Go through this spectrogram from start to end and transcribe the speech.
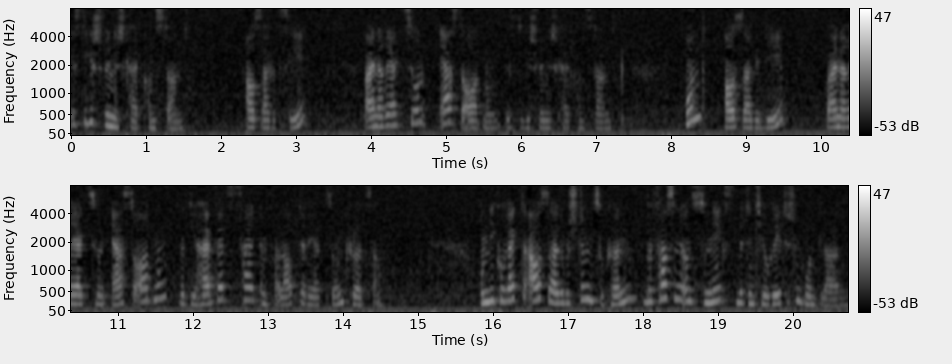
ist die Geschwindigkeit konstant. Aussage C. Bei einer Reaktion erster Ordnung ist die Geschwindigkeit konstant. Und Aussage D. Bei einer Reaktion erster Ordnung wird die Halbwertszeit im Verlauf der Reaktion kürzer. Um die korrekte Aussage bestimmen zu können, befassen wir uns zunächst mit den theoretischen Grundlagen.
